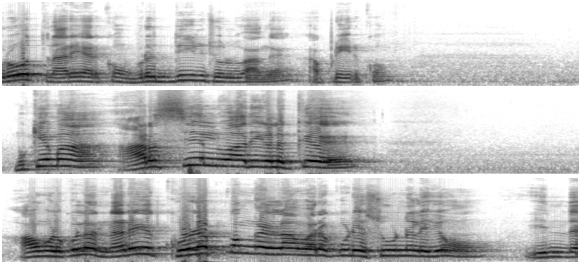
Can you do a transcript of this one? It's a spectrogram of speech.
க்ரோத் நிறையா இருக்கும். விருத்தின்னு சொல்லுவாங்க. அப்படி இருக்கும். முக்கியமாக அரசியல்வாதிகளுக்கு அவங்களுக்குள்ள நிறைய குழப்பங்கள்லாம் வரக்கூடிய சூழ்நிலையும் இந்த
